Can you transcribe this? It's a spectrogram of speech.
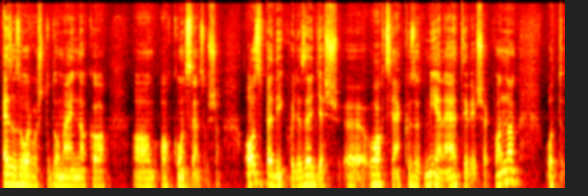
Ez az orvostudománynak a, a, a konszenzusa. Az pedig, hogy az egyes vakcinák között milyen eltérések vannak, ott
